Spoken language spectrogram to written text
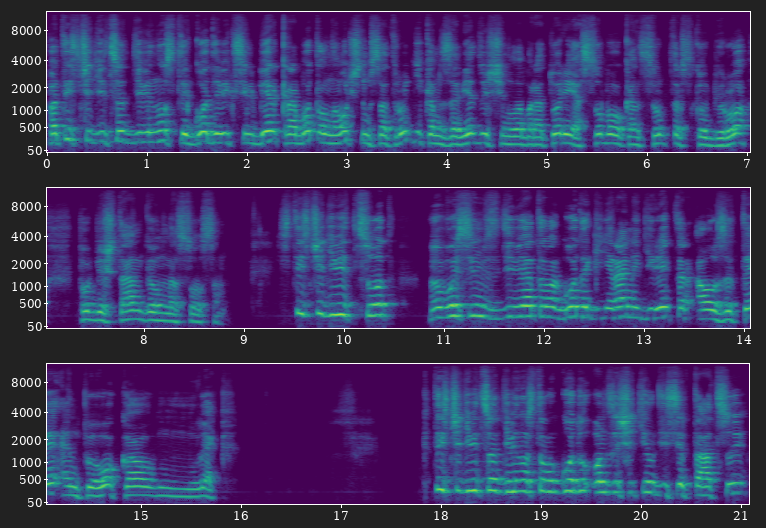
по 1990 годы Виксельберг работал научным сотрудником, заведующим лабораторией особого конструкторского бюро по бештанговым насосам. С 1900 1989 года генеральный директор АОЗТ НПО «Каумвек». К 1990 году он защитил диссертацию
